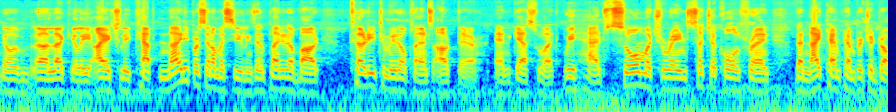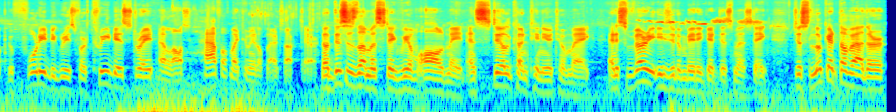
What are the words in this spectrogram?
You know, uh, luckily, I actually kept 90% of my seedlings and planted about 30 tomato plants out there and guess what? We had so much rain such a cold front the nighttime temperature dropped to 40 degrees for three days straight and lost half of my tomato plants out there. Now this is the mistake we have all made and still continue to make and it's very easy to mitigate this mistake. Just look at the weather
